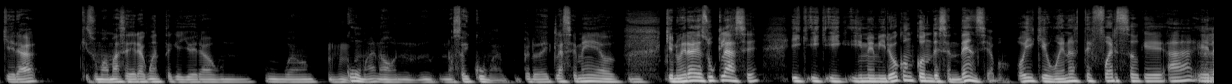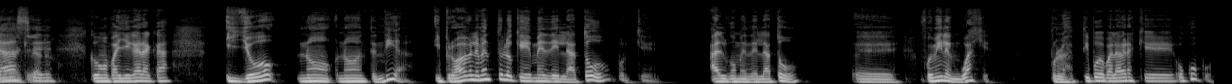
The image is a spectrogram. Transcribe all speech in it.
que era que su mamá se diera cuenta que yo era un, un. Kuma, no, no soy Kuma, pero de clase media, o- que no era de su clase, y, y- y- y me miró con condescendencia. po. Oye, qué bueno este esfuerzo que ah, él Ah, hace claro. como para llegar acá. Y yo no, no entendía. Y probablemente lo que me delató, porque algo me delató, eh, fue mi lenguaje, por los tipos de palabras que ocupo.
